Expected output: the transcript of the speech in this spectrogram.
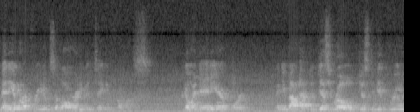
many of our freedoms have already been taken from us. Go into any airport, and you about have to disrobe just to get through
